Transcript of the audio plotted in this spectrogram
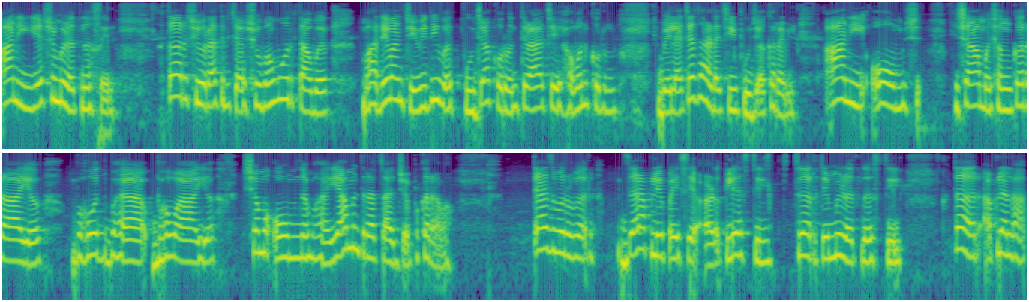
आणि यश मिळत नसेल तर शिवरात्रीच्या शुभमुहूर्तावर महादेवांची विधिवत पूजा करून तिळाचे हवन करून बेलाच्या झाडाची पूजा करावी. आणि ओम श श्याम शंकराय भवोद्भया भवाय शम ओम नमः या मंत्राचा जप करावा. त्याचबरोबर जर आपले पैसे अडकले असतील जर ते मिळत नसतील तर आपल्याला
